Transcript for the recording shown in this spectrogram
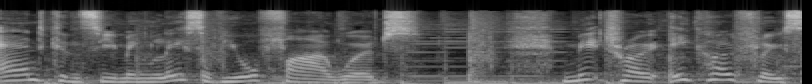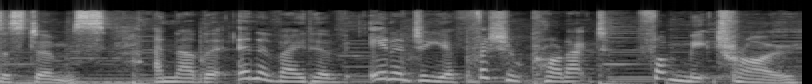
and consuming less of your firewood. Metro Eco Flue Systems, another innovative, energy efficient product from Metro.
